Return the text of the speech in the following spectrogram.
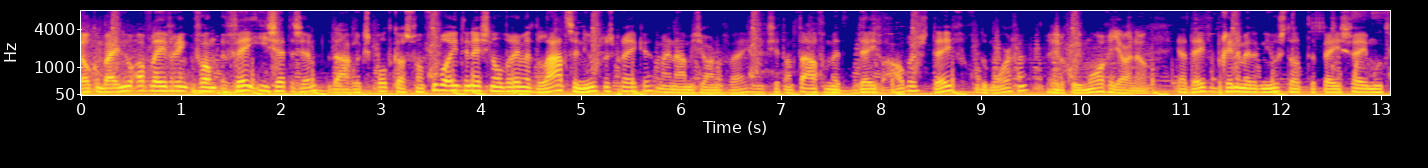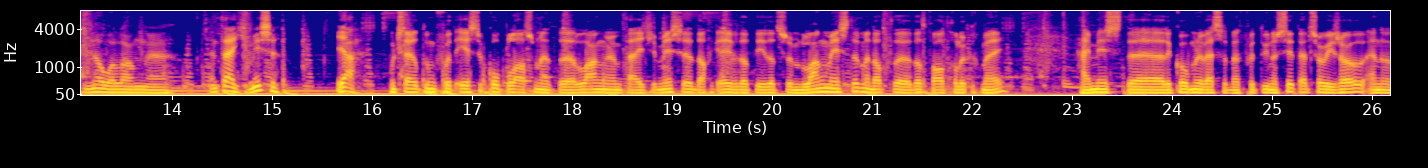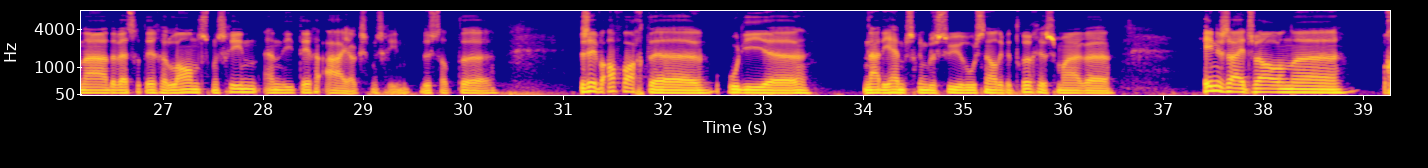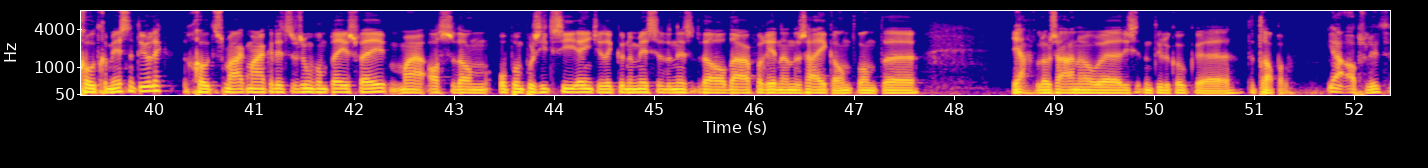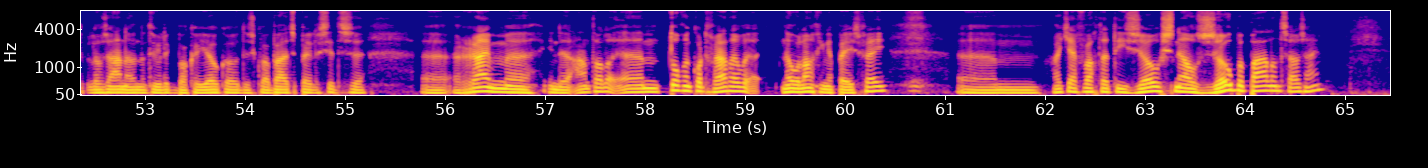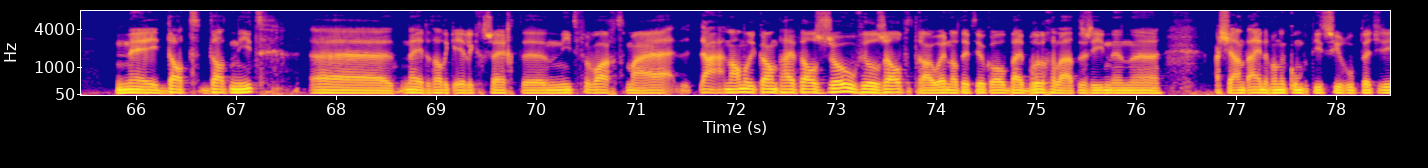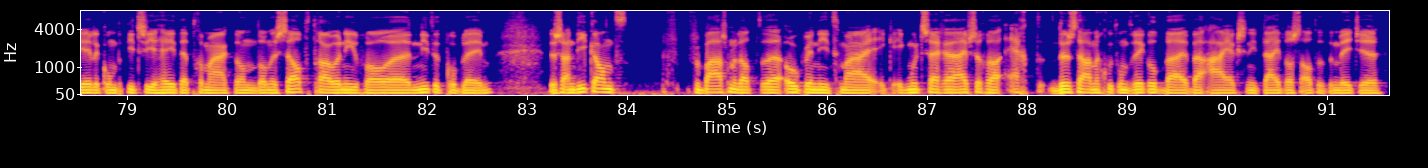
Welkom bij een nieuwe aflevering van VIZSM, de dagelijkse podcast van Voetbal International, waarin we het laatste nieuws bespreken. Mijn naam is Jarno Wij en ik zit aan tafel met Dave Albers. Dave, goedemorgen. Hele goedemorgen, Jarno. Ja, Dave, we beginnen met het nieuws dat de PSV moet Noah Lang uh, een tijdje missen. Ja, ik moet zeggen, toen ik voor het eerste kop las met uh, Lang een tijdje missen, dacht ik even dat, die, dat ze hem lang misten, maar dat, uh, dat valt gelukkig mee. Hij mist uh, de komende wedstrijd met Fortuna Sittard sowieso. En daarna de wedstrijd tegen Lens misschien. En die tegen Ajax misschien. Dus dat uh, even afwachten uh, hoe die na die hamstring blessure, hoe snel die weer terug is. Maar enerzijds wel een groot gemis natuurlijk. Grote smaakmaker dit seizoen van PSV. Maar als ze dan op een positie eentje kunnen missen, dan is het wel daar voorin aan de zijkant. Want ja, Lozano die zit natuurlijk ook te trappelen. Ja, absoluut. Lozano natuurlijk, Bakayoko. Dus qua buitenspelers zitten ze uh, ruim uh, in de aantallen. Um, toch een korte vraag over. Noah Lang ging naar PSV. Um, had jij verwacht dat hij zo snel zo bepalend zou zijn? Nee, dat, dat niet. Uh, nee, dat had ik eerlijk gezegd niet verwacht. Maar ja, aan de andere kant, hij heeft wel zoveel zelfvertrouwen. En dat heeft hij ook al bij Brugge laten zien. En als je aan het einde van een competitie roept dat je die hele competitie heet hebt gemaakt, dan, dan is zelfvertrouwen in ieder geval uh, niet het probleem. Dus aan die kant verbaast me dat uh, ook weer niet. Maar ik, ik moet zeggen, hij heeft zich wel echt dusdanig goed ontwikkeld bij, bij Ajax. In die tijd was het altijd een beetje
